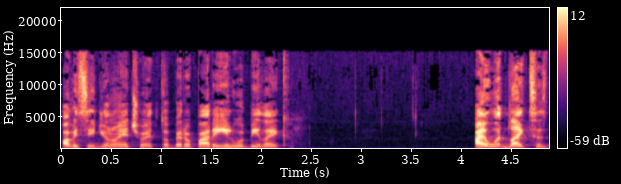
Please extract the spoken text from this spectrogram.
obviously yo no he hecho esto, pero parir would be like I would like to.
